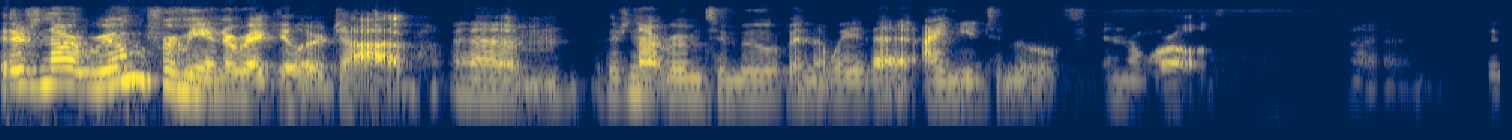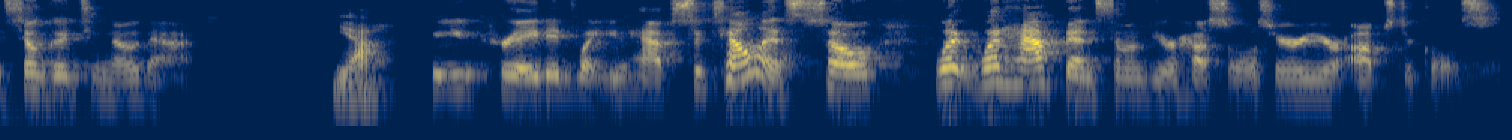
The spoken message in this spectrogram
there's not room for me in a regular job. Um, there's not room to move in the way that I need to move in the world. Um, it's so good to know that. Yeah. You created what you have. So tell us. So what what have been some of your hustles or your obstacles?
